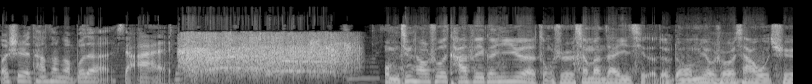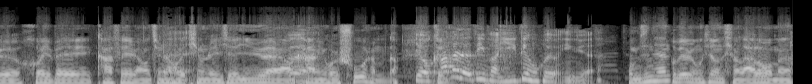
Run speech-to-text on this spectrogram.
我是糖蒜广播的小爱。我们经常说咖啡跟音乐总是相伴在一起的，对不对？我们有时候下午去喝一杯咖啡，然后经常会听着一些音乐，然后看一会儿书什么的。有咖啡的地方一定会有音乐。我们今天特别荣幸请来了我们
